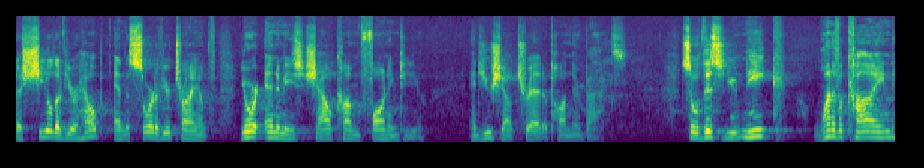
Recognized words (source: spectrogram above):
the shield of your help, and the sword of your triumph. Your enemies shall come fawning to you, and you shall tread upon their backs. So, this unique, one of a kind,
